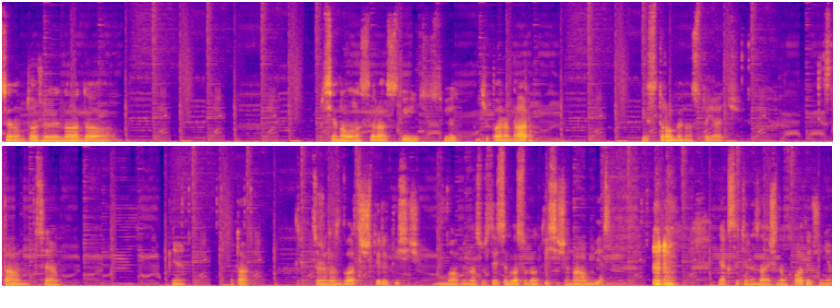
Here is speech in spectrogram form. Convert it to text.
Це нам теж не треба. Сигнал у нас раз стоїть, стоять типа радар. І строби нас стоять. Ставимо це. Ні. Отак. Це ж у нас 24 тисячі. Бам, у нас остається 21 тисяча на обвес. Я, кстати, не знаю, чи нам хватить, чи ні.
